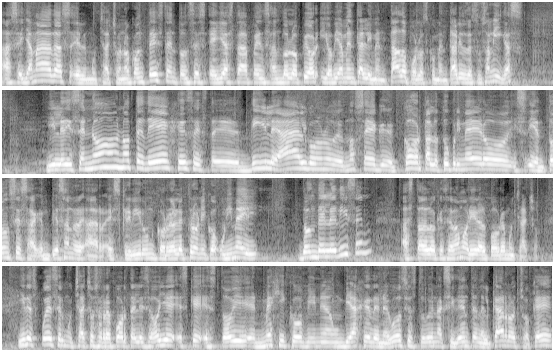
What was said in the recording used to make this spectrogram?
hace llamadas, el muchacho no contesta, entonces ella está pensando lo peor y obviamente alimentado por los comentarios de sus amigas y le dice, no, no te dejes, este, dile algo, no, sé, córtalo tú primero. Y, entonces empiezan a, escribir un correo electrónico, un email, donde le dicen hasta de lo que se va a morir al pobre muchacho. Y después el muchacho se reporta y le dice, oye, es que estoy en México, vine a un viaje de negocios, tuve un accidente en el carro, choqué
